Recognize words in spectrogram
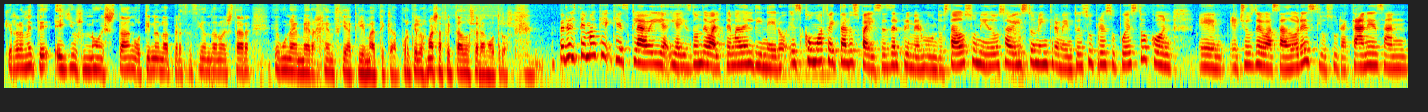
que realmente ellos no están o tienen la percepción de no estar en una emergencia climática, porque los más afectados eran otros. Pero el tema que, es clave, y, ahí es donde va el tema del dinero, es cómo afecta a los países del primer mundo. Estados Unidos ha visto un incremento en su presupuesto con eh, hechos devastadores, los huracanes han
